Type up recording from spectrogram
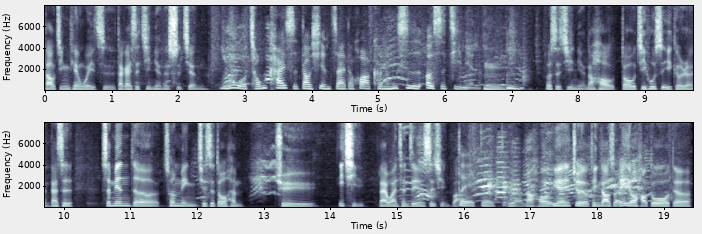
到今天为止大概是几年的时间？如果从开始到现在的话，可能是二十几年。嗯嗯，二十几年，然后都几乎是一个人，但是身边的村民其实都很去一起。来完成这件事情吧。对对对啊，然后因为就有听到说，哎，有好多的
